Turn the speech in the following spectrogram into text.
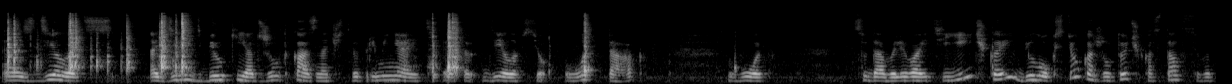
э, сделать отделить белки от желтка, значит, вы применяете это дело все вот так. Вот. Сюда выливаете яичко, и белок стек, а желточек остался вот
